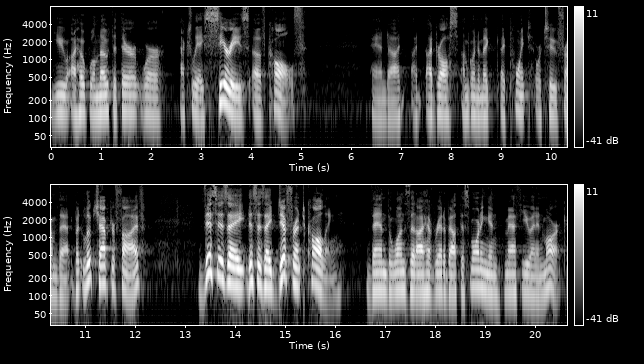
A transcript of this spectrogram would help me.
you, I hope, will note that there were actually a series of calls. And uh, I, I draw, I'm going to make a point or two from that. But Luke chapter 5, this is a, this is a different calling than the ones that I have read about this morning in Matthew and in Mark.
